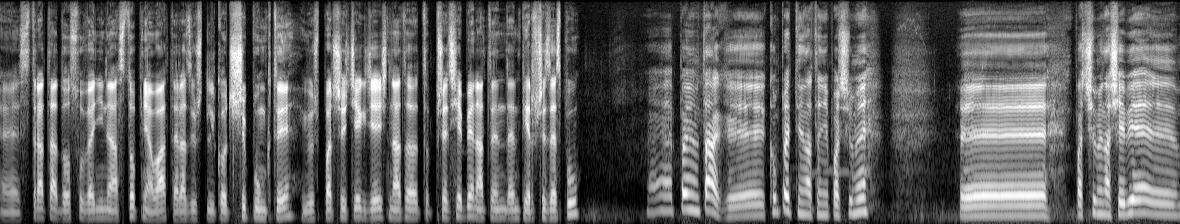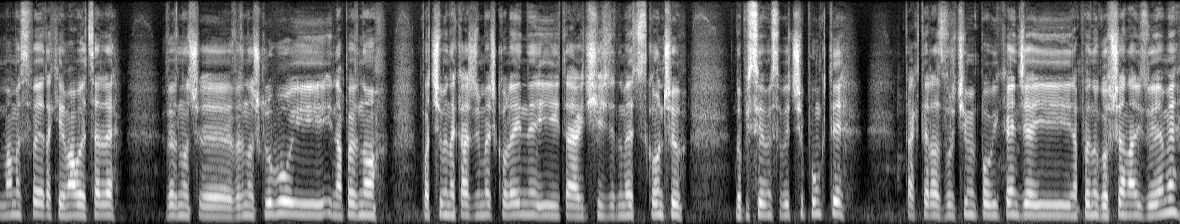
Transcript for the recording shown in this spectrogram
e, strata do Słowenina stopniała, teraz już tylko trzy punkty. Już patrzycie gdzieś na to, to przed siebie, na ten, ten pierwszy zespół? E, powiem tak, e, kompletnie na to nie patrzymy. E, patrzymy na siebie, e, mamy swoje takie małe cele wewnątrz, e, wewnątrz klubu i, i na pewno patrzymy na każdy mecz kolejny i tak jak dzisiaj ten mecz skończył, dopisujemy sobie trzy punkty. Tak teraz wrócimy po weekendzie i na pewno go przeanalizujemy,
